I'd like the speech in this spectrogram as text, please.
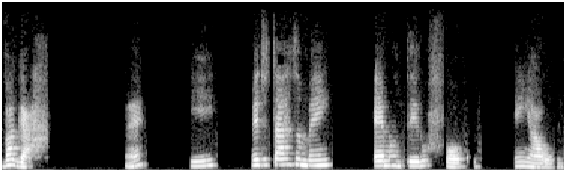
vagar, né? E meditar também é manter o foco em algo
